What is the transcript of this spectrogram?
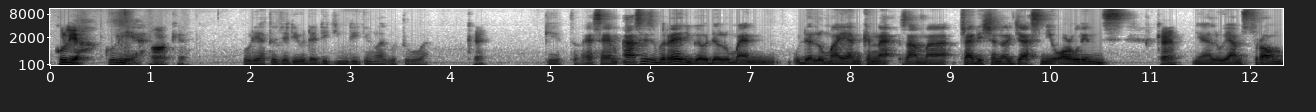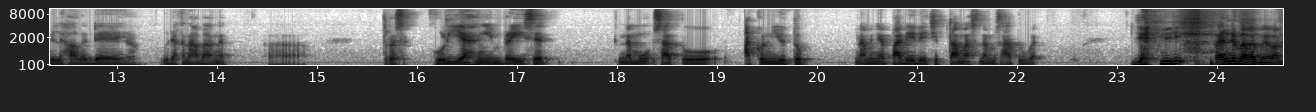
Kuliah. kuliah. Oke. Kuliah tuh jadi udah digging-digging lagu tua. Oke. Gitu. SMA sih sebenarnya juga udah lumayan udah lumayan kena sama traditional jazz New Orleans. Oke. Ya Louis Armstrong, Billie Holiday, Ya. udah kena banget. Eh, terus kuliah nge-embrace it, nemu satu akun YouTube namanya Pak Dede Cipta Mas 61, Pak. Jadi random banget memang.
